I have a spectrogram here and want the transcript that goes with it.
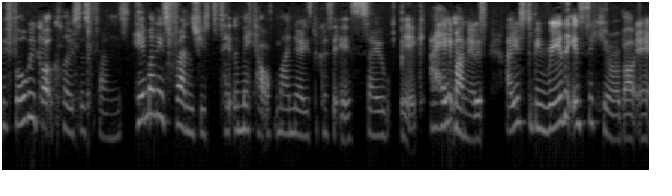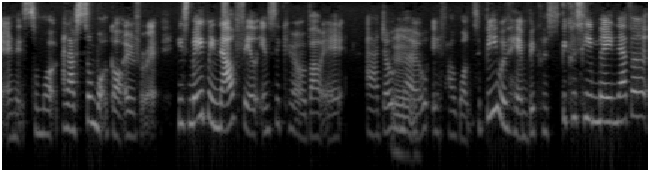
before we got close as friends, him and his friends used to take the mick out of my nose because it is so big. I hate my nose. I used to be really insecure about it, and it's somewhat, and I've somewhat got over it. He's made me now feel insecure about it. I don't Mm. know if I want to be with him because because he may never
